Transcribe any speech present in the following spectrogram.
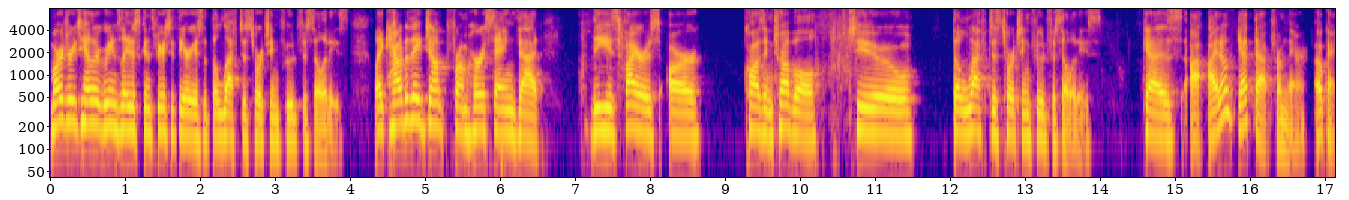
Marjorie Taylor Greene's latest conspiracy theory is that the left is torching food facilities? Like, how do they jump from her saying that these fires are causing trouble to the left is torching food facilities? Because I, I don't get that from there. Okay.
